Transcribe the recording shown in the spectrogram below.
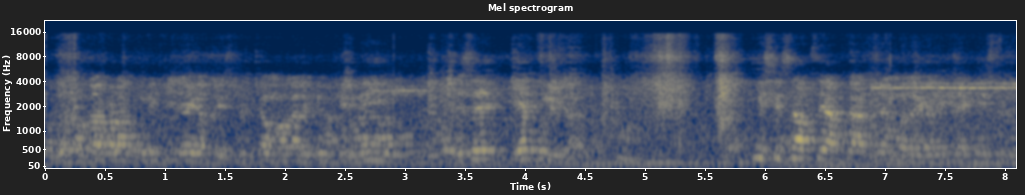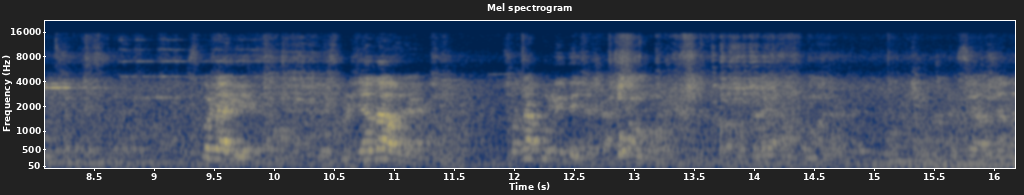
तो छोटा बड़ा पुली कीजिएगा तो स्पीड कम होगा लेकिन फिर भी जैसे ये पुली जा है। इस हिसाब से आपका आरपीएम बनेगा, लेकिन एक स्पीड में चलते इसको डालिएगा स्पीड ज़्यादा हो जाएगा। छोटा पुली दीजिएगा कम होगा। उतने हमको मन उससे और ज़्यादा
